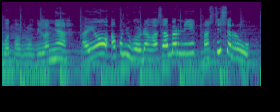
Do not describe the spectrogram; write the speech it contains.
Buat mobil-mobilannya. Ayo, aku juga udah gak sabar nih. Pasti seru.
